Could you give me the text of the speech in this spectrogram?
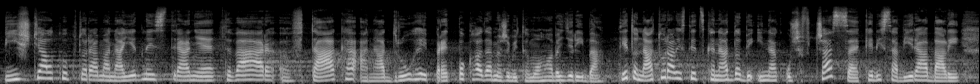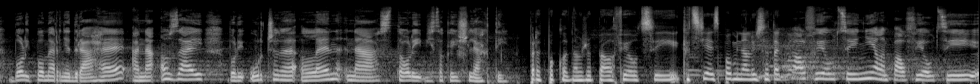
píšťalku, ktorá má na jednej strane tvár vtáka a na druhej predpokladáme, že by to mohla byť ryba. Tieto naturalistické nádoby inak už v čase, kedy sa vyrábali, boli pomerne drahé a naozaj boli určené len na stoly vysokej šľachty. Predpokladám, že Palfiovci, keď ste aj spomínali, že sa tak... Palfiovci, nie len Palfiovci,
